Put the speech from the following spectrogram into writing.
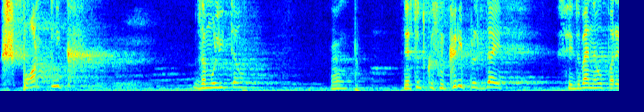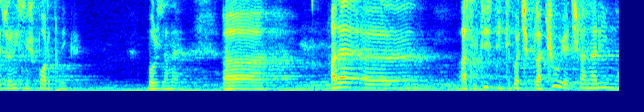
športnik za molitev. Jaz tudi, ko sem kripl zdaj, si dobe ne upa reči, da nisem športnik. Bolj za ne. Uh, a ne, uh, a sem tisti, ki pač plačuje članarino,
